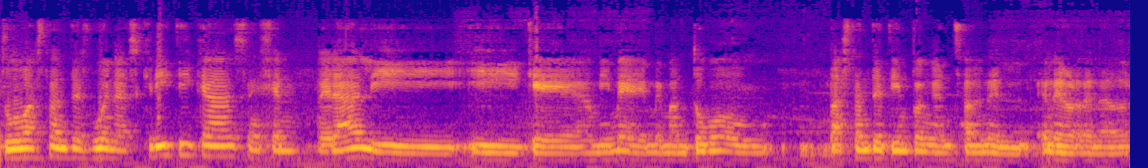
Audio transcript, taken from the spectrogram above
tuvo bastantes buenas críticas en general y, que a mí me, mantuvo bastante tiempo enganchado en el, en el ordenador.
